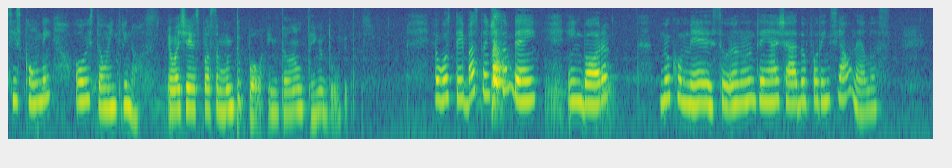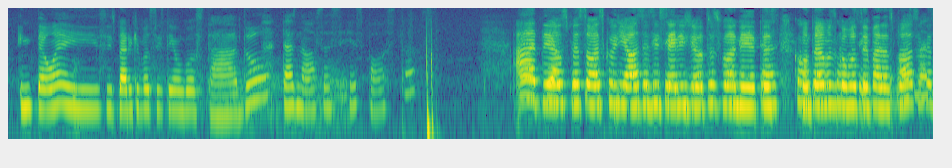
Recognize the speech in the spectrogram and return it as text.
se escondem ou estão entre nós. Eu achei a resposta muito boa, então não tenho dúvidas. Eu gostei bastante também, embora no começo eu não tenha achado potencial nelas. Então é isso. Espero que vocês tenham gostado. Das nossas respostas. Adeus, pessoas curiosas e seres de outros planetas. Contamos com você para as próximas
